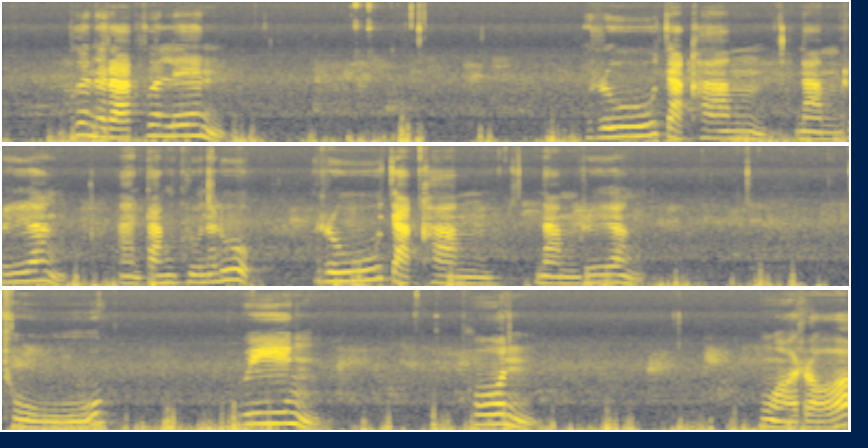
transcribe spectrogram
7 เพื่อนรักเพื่อนเล่น รู้จักคำนำเรื่อง อ่านตามครูนะลูก รู้จักคำนำเรื่อง ถู วิ่ง พ่น หัวเราะ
